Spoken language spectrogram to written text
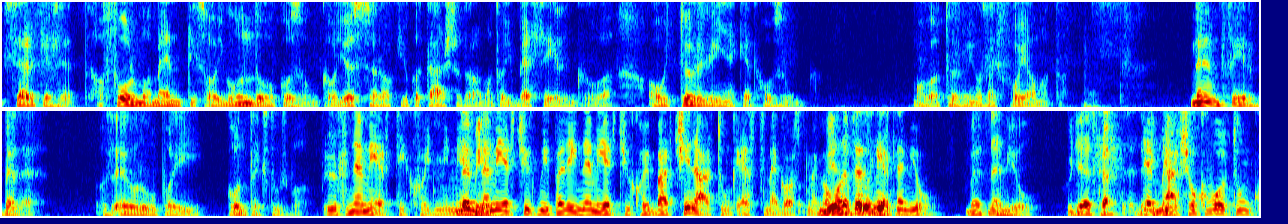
szerkezet, a forma mentis, ahogy gondolkozunk, ahogy összerakjuk a társadalmat, ahogy beszélünk róla, ahogy törvényeket hozunk, maga a törvényhozás folyamata, nem fér bele az európai kontextusba. Ők nem értik, hogy mi miért nem, nem értjük, mi pedig nem értjük, hogy bár csináltunk ezt, meg azt, meg azt, de ez miért nem jó? Mert nem jó. Ugye? Tehát, De mások voltunk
